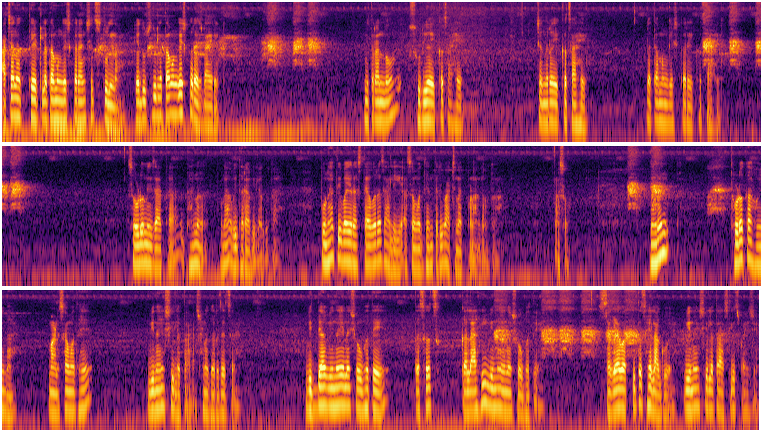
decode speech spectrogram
अचानक थेट लता मंगेशकरांशीच तुलना किंवा दुसरी लता मंगेशकरच डायरेक्ट मित्रांनो सूर्य एकच आहे. चंद्र एकच आहे. लता मंगेशकर एकच आहे. सोडून जाता धन पुन्हा विधरावी लागत. आहे पुन्हा ती बाई रस्त्यावरच आली असं मध्यंतरी वाचनात पण आलं होतं. असो. म्हणून थोडं का होईना माणसामध्ये विनयशीलता असणं गरजेचं आहे. विद्या विनयनं शोभते तसंच कलाही विनयनं शोभते. सगळ्या बाबतीतच हे लागू आहे. विनयशीलता असलीच पाहिजे.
